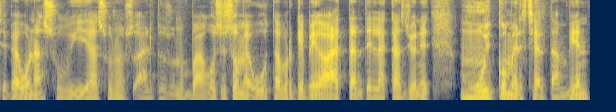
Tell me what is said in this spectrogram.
se pega unas subidas, unos altos, unos bajos. Eso me gusta porque pega bastante en las canciones, muy comercial también.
